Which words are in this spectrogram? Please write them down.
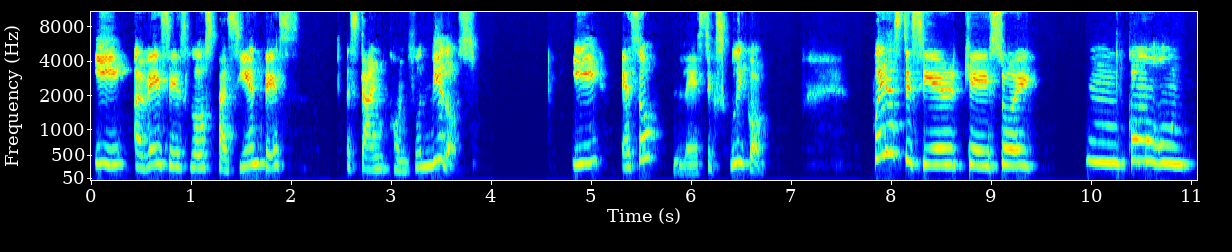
y a veces los pacientes están confundidos. Y eso les explico. Puedes decir que soy mm, como un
